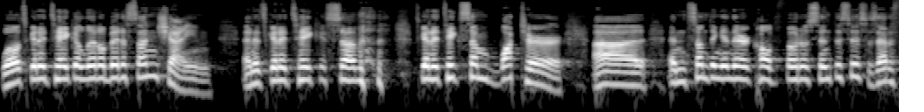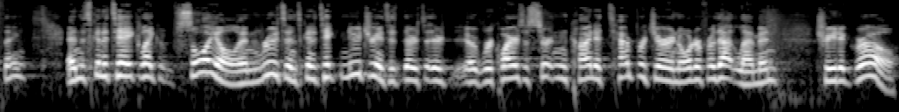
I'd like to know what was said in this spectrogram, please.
Well, it's going to take a little bit of sunshine, and it's going to take some. it's going to take some water, uh, and something in there called photosynthesis. Is that a thing? And it's going to take like soil and roots, and it's going to take nutrients. It, it requires a certain kind of temperature in order for that lemon tree to grow.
